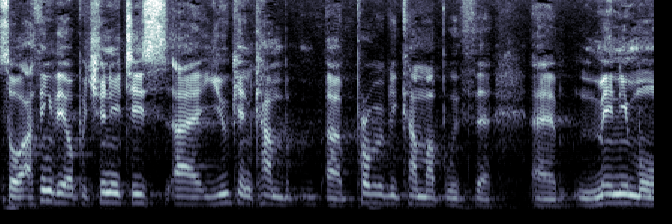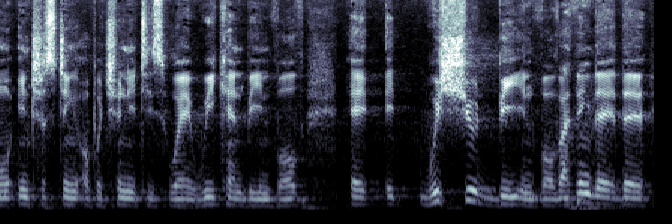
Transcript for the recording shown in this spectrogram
so I think the opportunities uh, you can come uh, probably come up with uh, uh, many more interesting opportunities where we can be involved. It, it, we should be involved. I think the, the,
